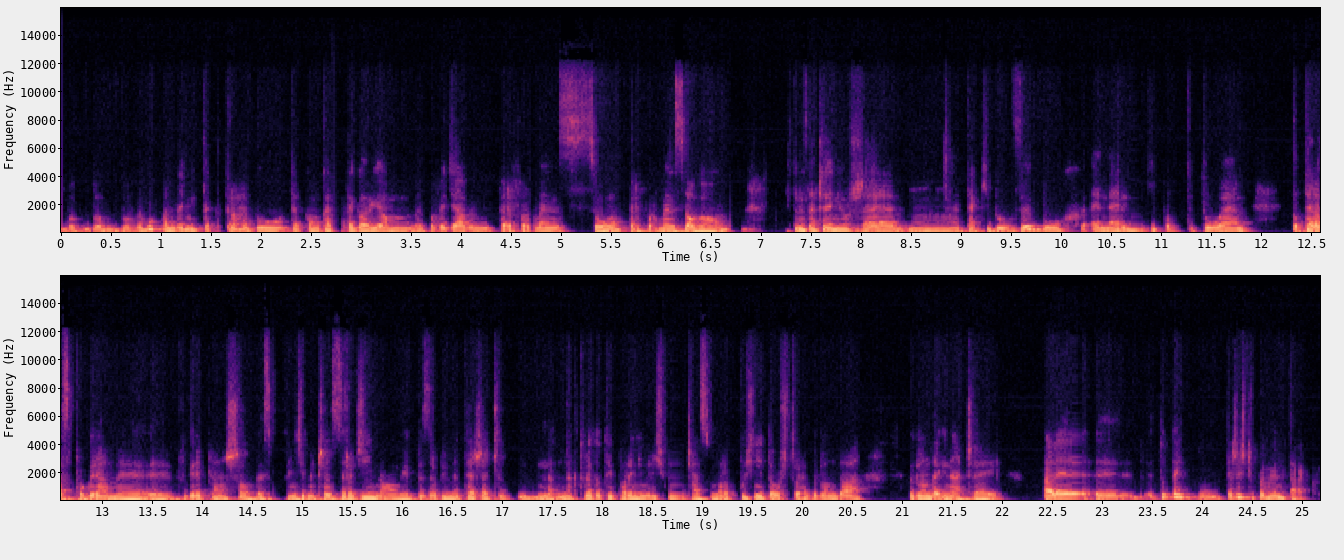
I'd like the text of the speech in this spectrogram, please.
bo, bo, bo wybuch pandemii tak trochę był taką kategorią, powiedziałabym, performance'u, performance'ową, w tym znaczeniu, że mm, taki był wybuch energii pod tytułem to teraz pogramy e, w gry planszowe, spędzimy czas z rodziną, jakby zrobimy te rzeczy, na, na które do tej pory nie mieliśmy czasu. No rok później to już trochę wygląda wygląda inaczej. Ale y, tutaj też jeszcze powiem tak.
